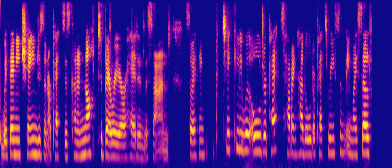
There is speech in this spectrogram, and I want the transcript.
with any changes in our pets is kind of not to bury our head in the sand. So I think particularly with older pets, having had older pets recently myself,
